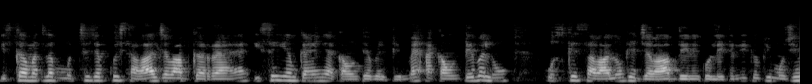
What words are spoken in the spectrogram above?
इसका मतलब मुझसे जब कोई सवाल जवाब कर रहा है, इसे ही हम कहेंगे अकाउंटेबिलिटी मैं अकाउंटेबल हूँ उसके सवालों के जवाब देने को लेकर के, क्योंकि मुझे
